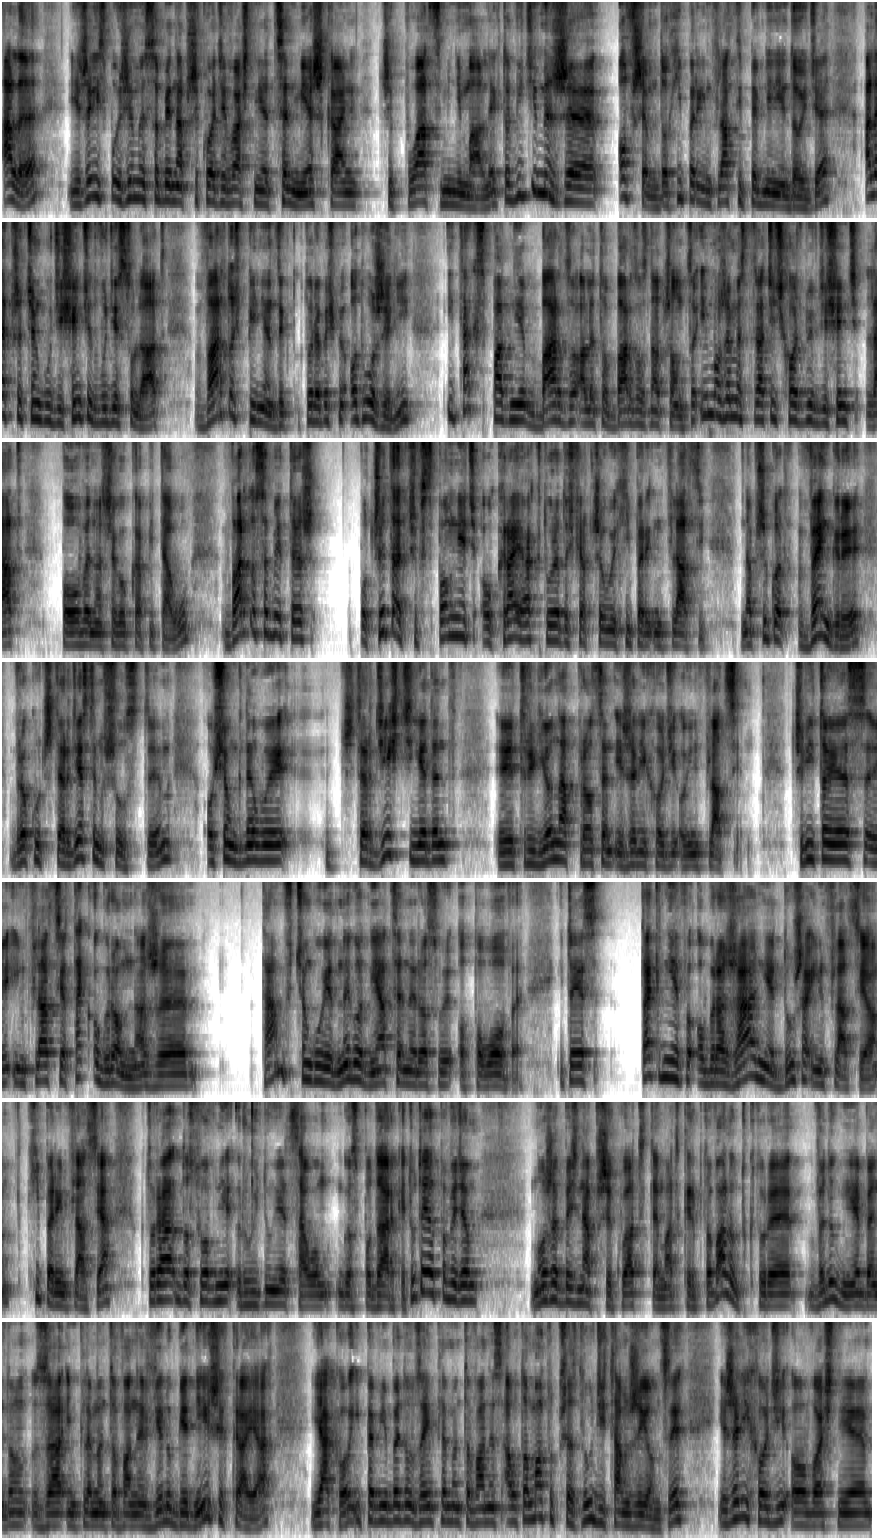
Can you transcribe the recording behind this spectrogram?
ale jeżeli spojrzymy sobie na przykładzie właśnie cen mieszkań czy płac minimalnych, to widzimy, że owszem, do hiperinflacji pewnie nie dojdzie, ale w przeciągu 10-20 lat wartość pieniędzy, które byśmy odłożyli, i tak spadnie bardzo, ale to bardzo znacząco i możemy stracić choćby w 10 lat połowę naszego kapitału, warto sobie też poczytać czy wspomnieć o krajach, które doświadczyły hiperinflacji. Na przykład Węgry w roku 1946 osiągnęły 41 y, tryliona procent, jeżeli chodzi o inflację. Czyli to jest y, inflacja tak ogromna, że tam w ciągu jednego dnia ceny rosły o połowę. I to jest tak niewyobrażalnie duża inflacja, hiperinflacja, która dosłownie rujnuje całą gospodarkę. Tutaj odpowiedzią może być na przykład temat kryptowalut, które według mnie będą zaimplementowane w wielu biedniejszych krajach jako i pewnie będą zaimplementowane z automatu przez ludzi tam żyjących, jeżeli chodzi o właśnie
